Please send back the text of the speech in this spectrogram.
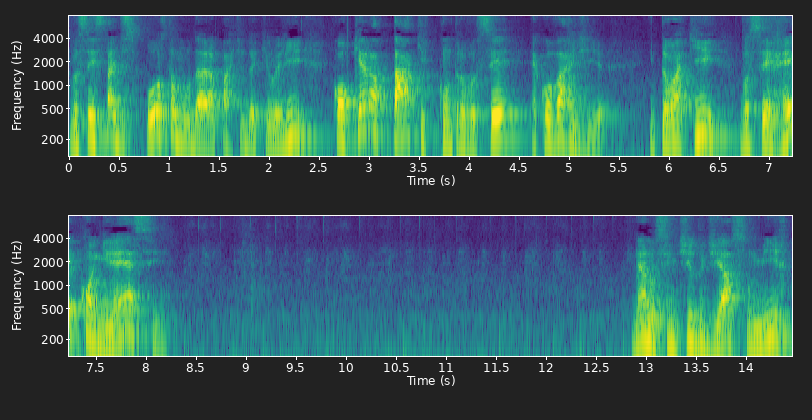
você está disposto a mudar a partir daquilo ali, qualquer ataque contra você é covardia. Então aqui você reconhece, né, no sentido de assumir,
